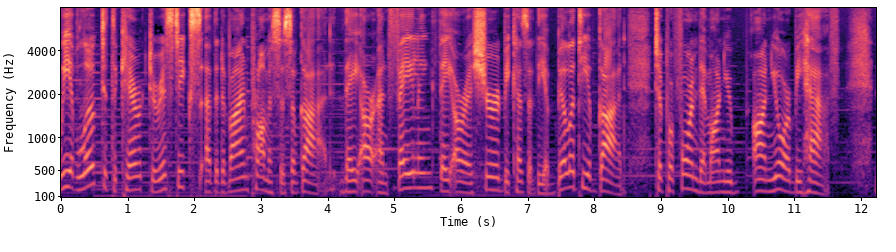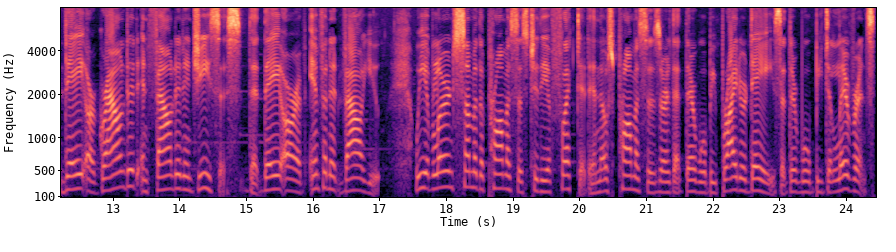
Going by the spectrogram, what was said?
We have looked at the characteristics of the divine promises of God. They are unfailing, they are assured because of the ability of God to perform them on your on your behalf. They are grounded and founded in Jesus, that they are of infinite value we have learned some of the promises to the afflicted, and those promises are that there will be brighter days, that there will be deliverance,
